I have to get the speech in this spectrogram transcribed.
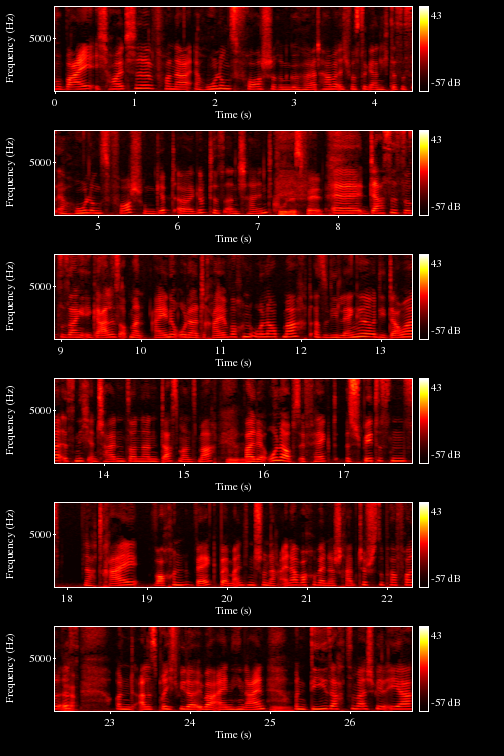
Wobei ich heute von einer Erholungsforscherin gehört habe, ich wusste gar nicht, dass es Erholungsforschung gibt, aber gibt es anscheinend. Cooles Feld. Äh, dass es sozusagen egal ist, ob man eine oder drei Wochen Urlaub macht. Also die Länge, die Dauer ist nicht entscheidend, sondern dass man es macht, mhm. weil der Urlaubseffekt ist spätestens nach drei Wochen weg, bei manchen schon nach einer Woche, wenn der Schreibtisch super voll ist ja. und alles bricht wieder über einen hinein. Mhm. Und die sagt zum Beispiel eher,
